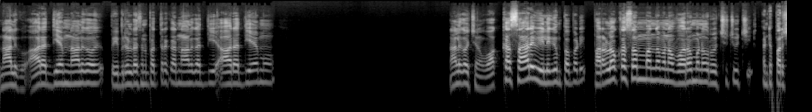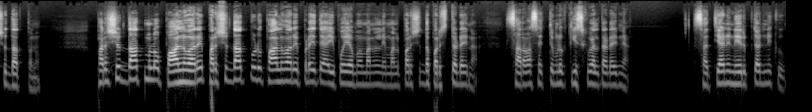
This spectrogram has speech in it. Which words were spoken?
నాలుగు. ఆరాధ్యాయం నాలుగో ఏప్రిల్ రాసిన పత్రిక నాలుగు అధ్యాయ ఆరాధ్యాయము నాలుగో వచ్చిన ఒక్కసారి వెలిగింపబడి పరలోక సంబంధమైన వరమును రుచి చూచి అంటే పరిశుద్ధాత్మను. పరిశుద్ధాత్మలో పాలనవారే పరిశుద్ధాత్ముడు పాలనవారు ఎప్పుడైతే అయిపోయామో మనల్ని మన పరిశుద్ధ పరిస్థితుడైన సర్వసత్యములకు తీసుకువెళ్తాడైనా సత్యాన్ని నేర్పుతాడు నీకు.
